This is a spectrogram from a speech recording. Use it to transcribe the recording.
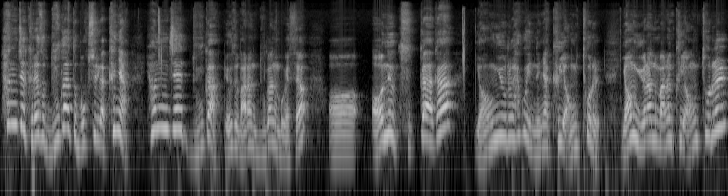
현재 그래서 누가 더 목소리가 크냐? 현재 누가 여기서 말하는 누가는 뭐겠어요? 어 어느 국가가 영유를 하고 있느냐 그 영토를 영유라는 말은 그 영토를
